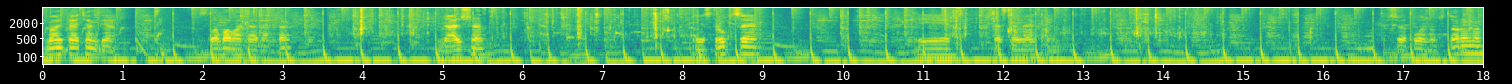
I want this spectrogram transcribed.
0,5 ампер. Слабоватый адаптер. Дальше инструкция и вся остальная хрень. Это все отложим в сторону.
